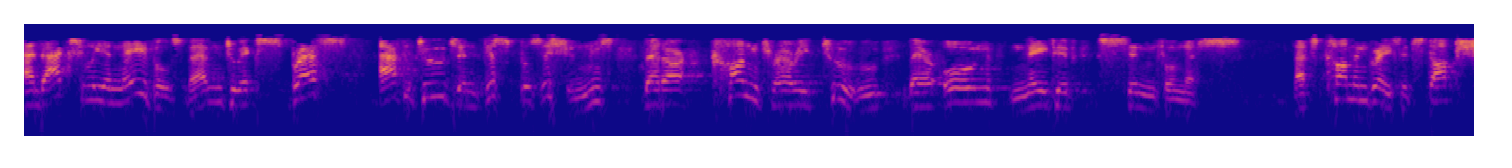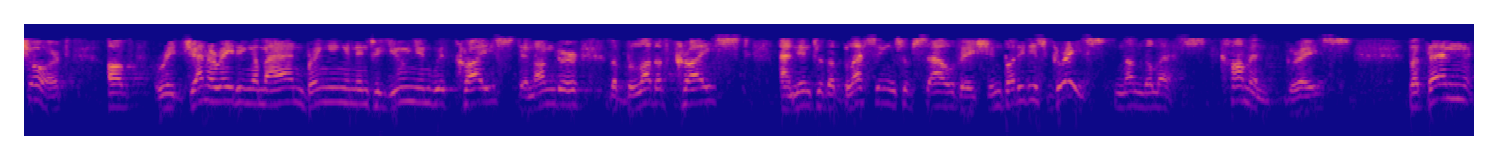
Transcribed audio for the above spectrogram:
and actually enables them to express attitudes and dispositions that are contrary to their own native sinfulness. That's common grace. It stops short of regenerating a man, bringing him into union with Christ and under the blood of Christ and into the blessings of salvation, but it is grace nonetheless. Common grace. But then,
